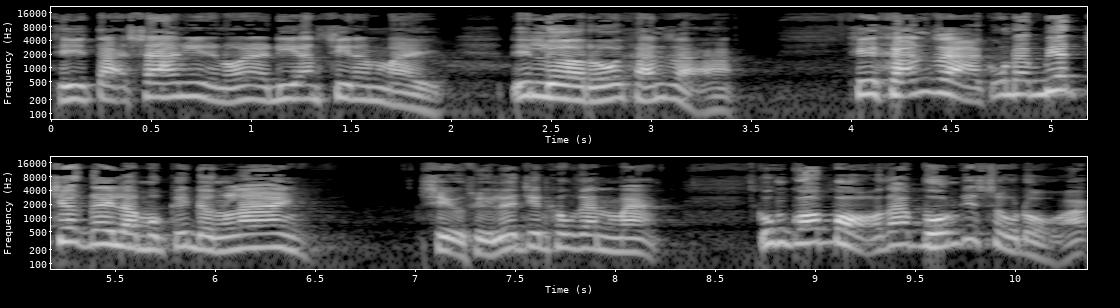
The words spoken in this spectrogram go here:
Thì tại sao như nói là đi ăn xin ăn mày, đi lừa dối khán giả? Khi khán giả cũng đã biết trước đây là một cái đường line xỉu thủy lên trên không gian mạng, cũng có bỏ ra bốn cái sổ đỏ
